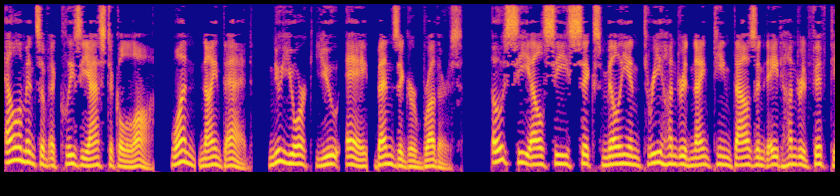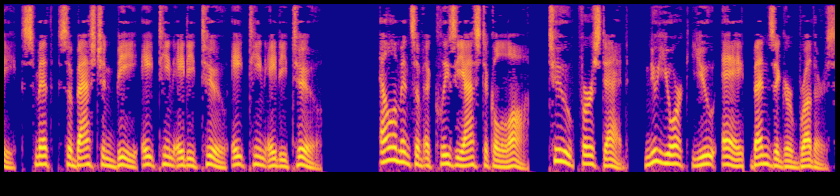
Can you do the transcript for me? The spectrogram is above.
Elements of Ecclesiastical Law. 1 9th ed. New York U. A. Benziger Brothers. OCLC 6319850, Smith, Sebastian B. 1882 1882. Elements of Ecclesiastical Law. 2 1st ed. New York U. A. Benziger Brothers.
